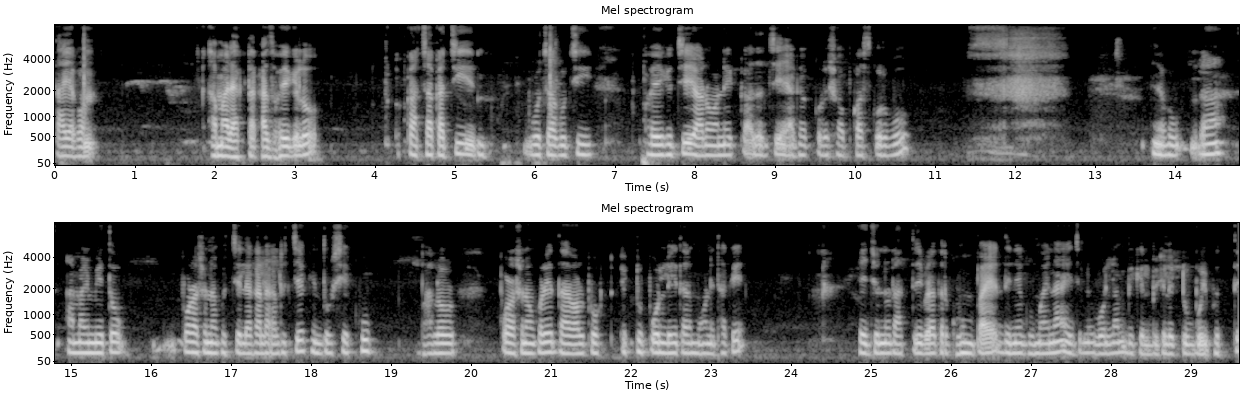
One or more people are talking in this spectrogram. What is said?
তাই এখন আমার একটা কাজ হয়ে গেল। কাছাকাছি গোছাগুছি হয়ে গেছে আরও অনেক কাজ আছে এক এক করে সব কাজ করব। আমার মেয়ে তো পড়াশোনা করছে, লেখালেখা হচ্ছে কিন্তু সে খুব ভালো পড়াশোনা করে, তার অল্প একটু পড়লেই তার মনে থাকে। এই জন্য রাত্রিবেলা তার ঘুম পায়, দিনে ঘুমায় না, এই জন্য বললাম বিকেল বিকেল একটু বই পড়তে।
